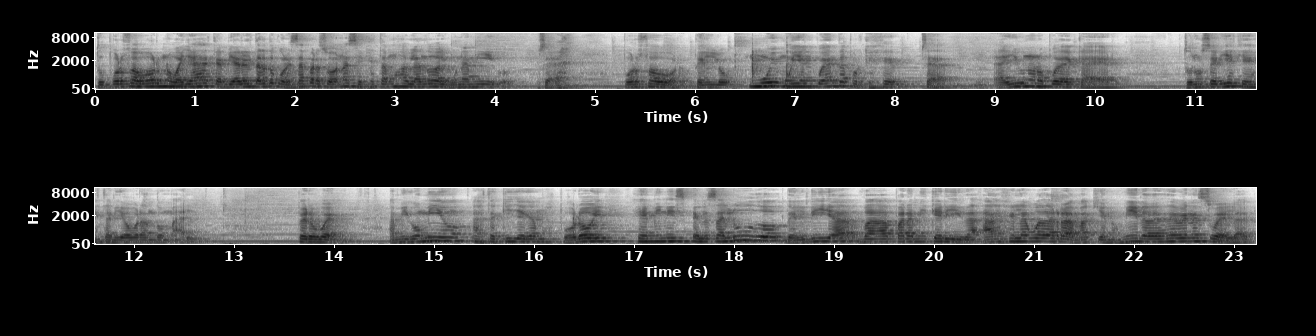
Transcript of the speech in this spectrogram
Tú por favor no vayas a cambiar el trato con esa persona si es que estamos hablando de algún amigo. O sea, por favor, tenlo muy, muy en cuenta porque, o sea, ahí uno no puede caer. Tú no serías quien estaría obrando mal. Pero bueno, Amigo mío, hasta aquí llegamos por hoy. Géminis, el saludo del día va para mi querida Ángela Guadarrama, quien nos mira desde Venezuela.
